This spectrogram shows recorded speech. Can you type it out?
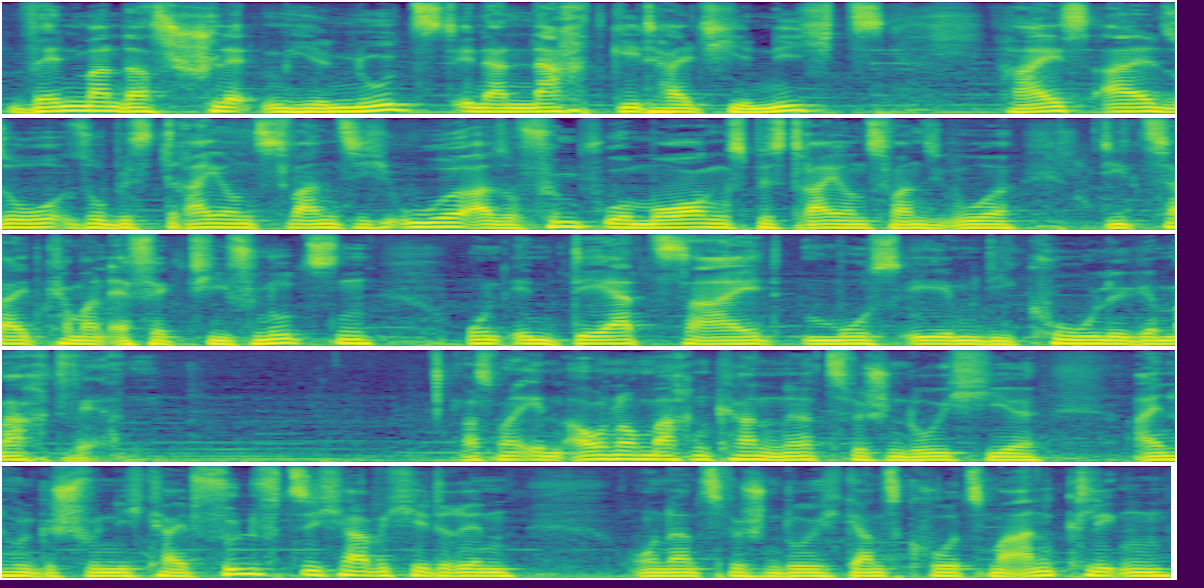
wenn man das Schleppen hier nutzt. In der Nacht geht halt hier nichts. Heißt also, so bis 23 Uhr, also 5 Uhr morgens bis 23 Uhr, die Zeit kann man effektiv nutzen und in der Zeit muss eben die Kohle gemacht werden. Was man eben auch noch machen kann, ne, zwischendurch hier Einholgeschwindigkeit 50 habe ich hier drin und dann zwischendurch ganz kurz mal anklicken,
